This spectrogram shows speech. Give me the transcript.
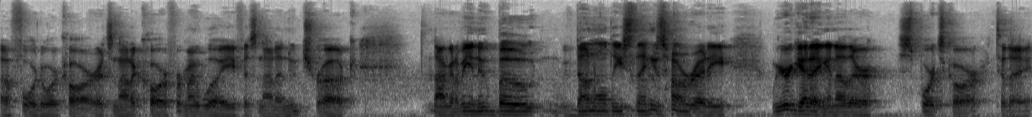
a four door car. It's not a car for my wife. It's not a new truck. It's not gonna be a new boat. We've done all these things already. We're getting another sports car today.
